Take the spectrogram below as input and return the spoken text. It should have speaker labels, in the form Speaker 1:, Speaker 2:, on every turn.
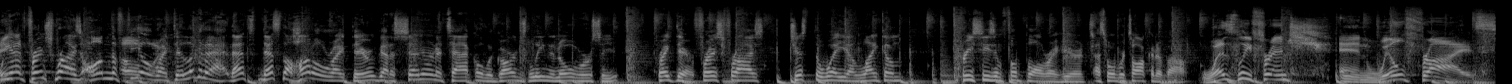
Speaker 1: We had French fries on the
Speaker 2: oh
Speaker 1: field
Speaker 2: oh
Speaker 1: right there. Look at that. That's that's the huddle right there. We've got a center and a tackle. The guard's leaning over. So you, right there, French fries, just the way you like them. Preseason football right here. That's what we're talking about.
Speaker 2: Wesley French and Will Fries.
